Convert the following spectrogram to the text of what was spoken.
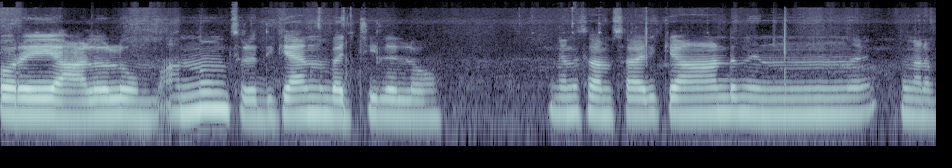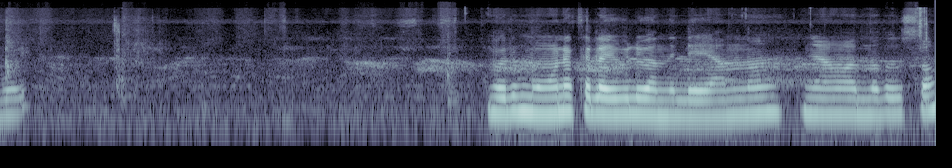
കുറേ ആളുകളും അന്നും ശ്രദ്ധിക്കാനൊന്നും പറ്റിയില്ലല്ലോ. ഇങ്ങനെ സംസാരിക്കാണ്ട് നിന്ന് ഇങ്ങനെ പോയി. ഒരു മോനൊക്കെ ലൈവിൽ വന്നില്ലേ? അന്ന് ഞാൻ വന്ന ദിവസം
